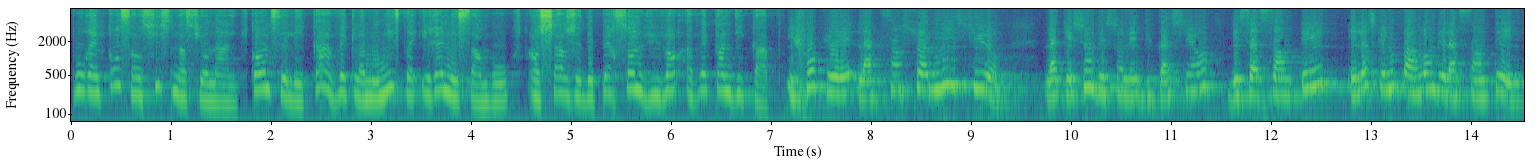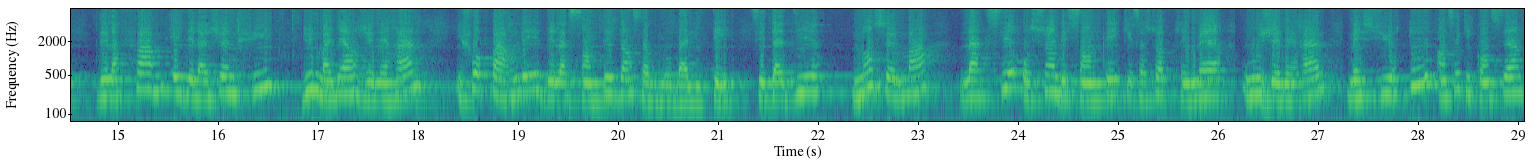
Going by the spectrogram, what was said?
pour un consensus national, comme c'est le cas avec la ministre Irène Sambo, en charge des personnes vivant avec handicap. Il faut que l'accent soit mis sur la question de son éducation, de sa santé. Et lorsque nous parlons de la santé de la femme et de la jeune fille, d'une manière générale, il faut parler de la santé dans sa globalité, c'est-à-dire non seulement l'accès aux soins de santé, que ce soit primaire ou général, mais surtout en ce qui concerne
